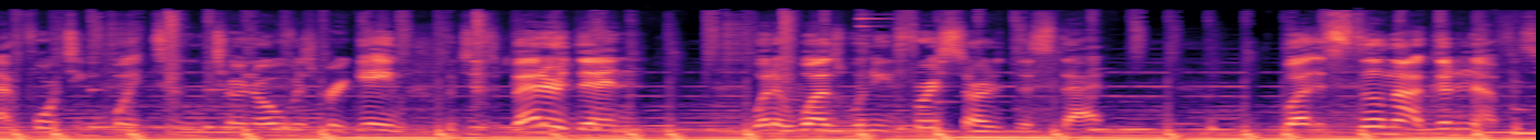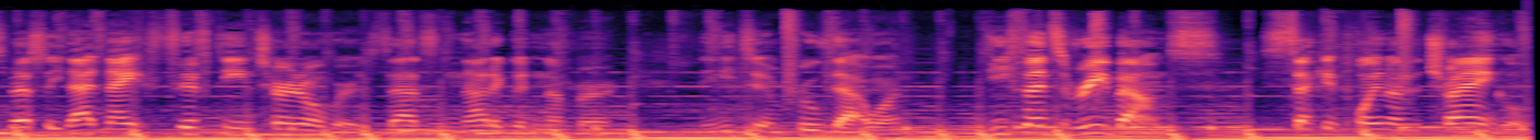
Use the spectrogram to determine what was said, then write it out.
at 14.2 turnovers per game, which is better than what it was when we first started this stat. But it's still not good enough, especially that night 15 turnovers. That's not a good number. They need to improve that one. Defensive rebounds, second point on the triangle.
